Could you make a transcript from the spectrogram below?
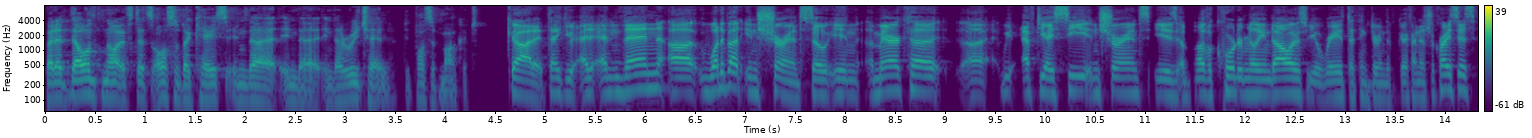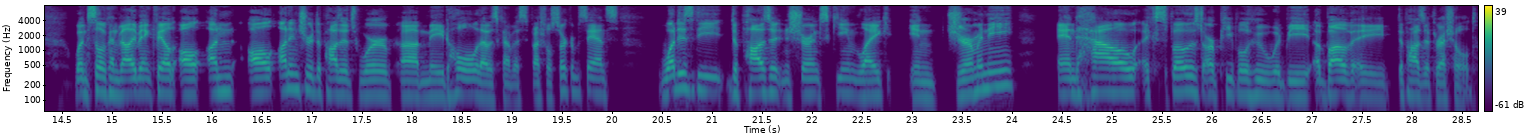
but I don't know if that's also the case in the in the in the retail deposit market. Got it. Thank you. And, and then uh, what about insurance? So in America, uh, we, FDIC insurance is above a quarter million dollars. You raised, I think, during the Great Financial Crisis when Silicon Valley Bank failed. All un, all uninsured deposits were uh, made whole. That was kind of a special circumstance. What is the deposit insurance scheme like in Germany, and how exposed are people who would be above a deposit threshold?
